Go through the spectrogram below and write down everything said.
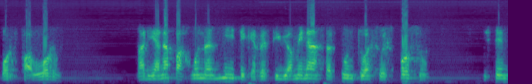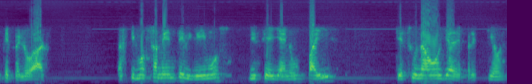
Por favor, Mariana Pajón admite que recibió amenazas junto a su esposo, Vicente Peloar. Lastimosamente vivimos, dice ella, en un país que es una olla de presión.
